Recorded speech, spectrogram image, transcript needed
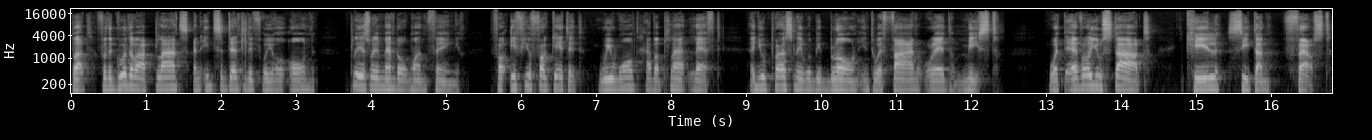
But for the good of our plants and incidentally for your own, please remember one thing. For if you forget it, we won't have a plant left, and you personally will be blown into a fine red mist. Whatever you start, kill Seaton first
